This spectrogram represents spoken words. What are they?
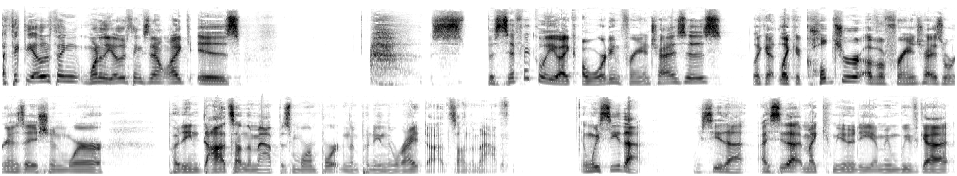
I think the other thing, one of the other things I don't like is specifically like awarding franchises like a, like a culture of a franchise organization where putting dots on the map is more important than putting the right dots on the map. And we see that. We see that. I see that in my community. I mean, we've got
